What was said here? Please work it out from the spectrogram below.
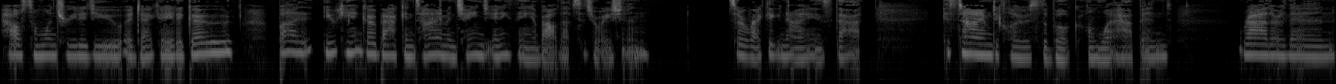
how someone treated you a decade ago, but you can't go back in time and change anything about that situation. So recognize that it's time to close the book on what happened rather than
